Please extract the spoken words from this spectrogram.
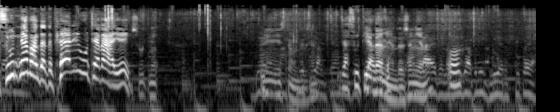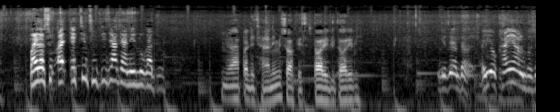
सुत्ने भन्दा त फेरि उठेर आयो है। सुत्ने। यस्तो हुँदो रहेछ नि पहिला सु एकछिन सुति जा त्यहाँनिर लुगा। आपाले छानी पनि सकेछ तरेली तरेली यो चाहिँ अन्त यो खाइहाल्नुपर्छ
